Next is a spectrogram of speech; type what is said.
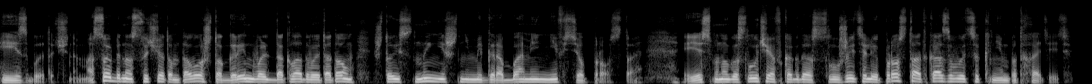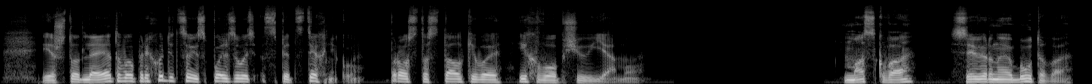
и избыточным. Особенно с учетом того, что Гринвальд докладывает о том, что и с нынешними гробами не все просто. Есть много случаев, когда служители просто отказываются к ним подходить. И что для этого приходится использовать спецтехнику, просто сталкивая их в общую яму. Москва, Северная Бутово.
